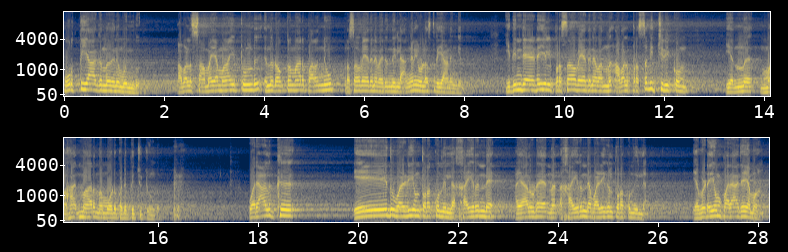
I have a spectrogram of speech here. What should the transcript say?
പൂർത്തിയാകുന്നതിന് മുൻപ് അവൾ സമയമായിട്ടുണ്ട് എന്ന് ഡോക്ടർമാർ പറഞ്ഞു. പ്രസവവേദന വരുന്നില്ല. അങ്ങനെയുള്ള സ്ത്രീയാണെങ്കിൽ ഇതിന്റെ ഇടയിൽ പ്രസവവേദന വന്ന് അവൾ പ്രസവിച്ചിരിക്കും എന്ന് മഹാന്മാർ നമ്മോട് പഠിപ്പിച്ചിട്ടുണ്ട്. ഒരാൾക്ക് ഏത് വഴിയും തുറക്കുന്നില്ല. ഹൈറിന്റെ അയാളുടെ ഹൈറിന്റെ വഴികൾ തുറക്കുന്നില്ല. എവിടെയും പരാജയമാണ്.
